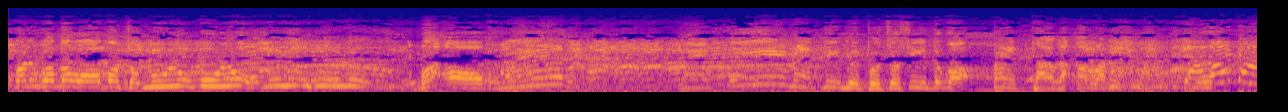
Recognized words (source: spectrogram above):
Kon ngomong apa? Aja muluk-muluk. Muluk-muluk. Wah, omet. Meti, meti duwe bojo situ kok pedal gak karuan. Gak ngono wis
